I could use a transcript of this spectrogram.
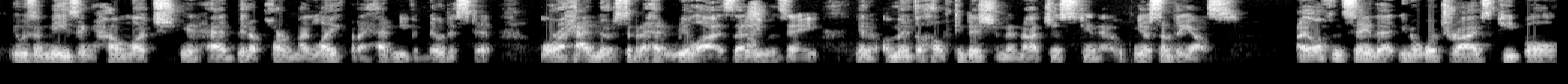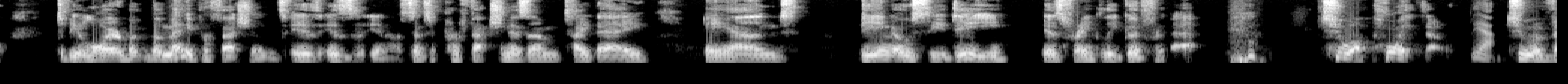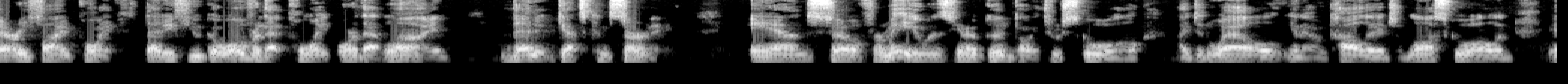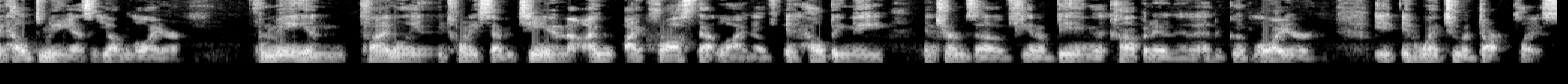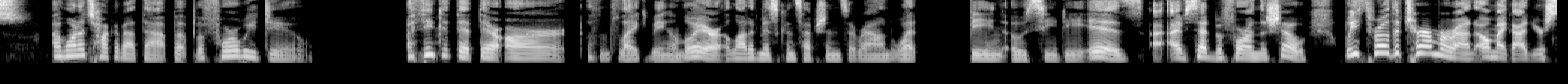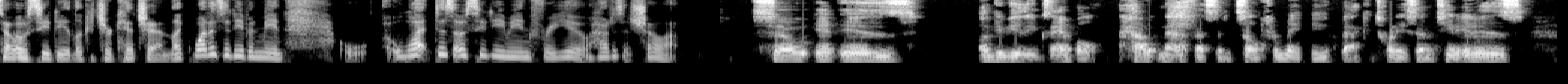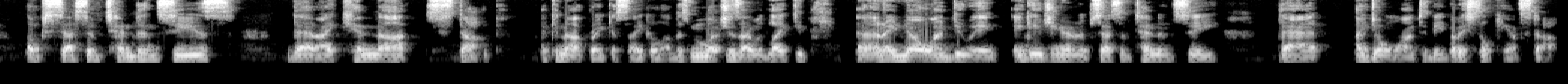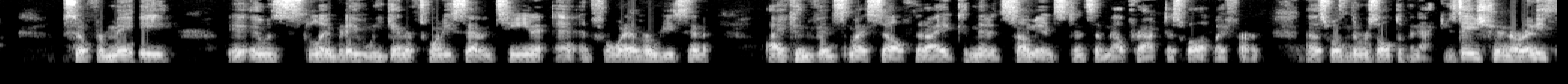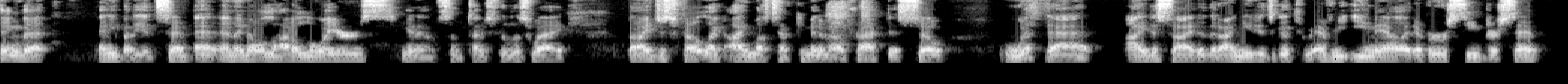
it was amazing how much it had been a part of my life, but I hadn't even noticed it. Or I had noticed it, but I hadn't realized that it was a, you know, a mental health condition and not just, you know, you know, something else. I often say that, you know, what drives people to be a lawyer, but but many professions is is, you know, a sense of perfectionism, type A. And being OCD is frankly good for that. to a point though yeah. to a very fine point that if you go over that point or that line, then it gets concerning. And so for me, it was, you know, good going through school. I did well, you know, in college and law school, and it helped me as a young lawyer. For me, and finally in 2017, I, I crossed that line of it helping me in terms of, you know, being a competent and, and a good lawyer. It, it went to a dark place. I want to talk about that, but before we do, I think that there are, like being a lawyer, a lot of misconceptions around what being OCD is. I've said before on the show, we throw the term around. Oh my God, you're so OCD. Look at your kitchen. Like, what does it even mean? What does OCD mean for you? How does it show up? So it is, I'll give you the example how it manifested itself for me back in 2017. It is obsessive tendencies that I cannot stop. I cannot break a cycle of as much as I would like to. And I know I'm doing engaging in an obsessive tendency that I don't want to be, but I still can't stop. So for me, it, was Labor Day weekend of 2017. And, for whatever reason, I convinced myself that I had committed some instance of malpractice while at my firm. Now, this wasn't the result of an accusation or anything that anybody had said. And, and I know a lot of lawyers, you know, sometimes feel this way, but I just felt like I must have committed malpractice. So with that, I decided that I needed to go through every email I'd ever received or sent,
